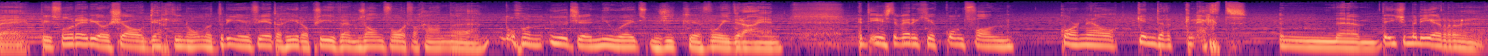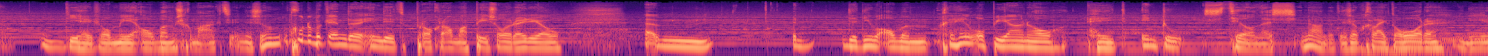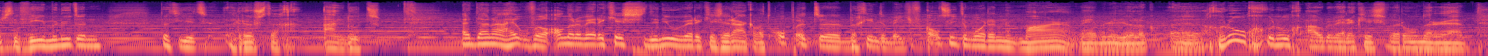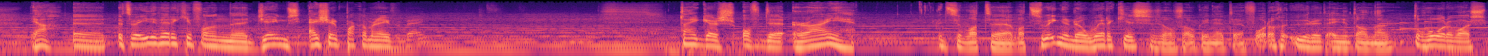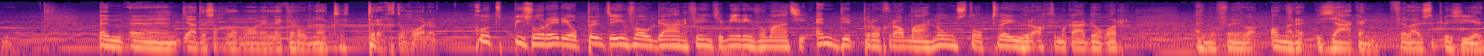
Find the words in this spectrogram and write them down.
Bij Radio Show 1343 hier op CFM Zandvoort. We gaan uh, nog een uurtje New Age muziek uh, voor je draaien. Het eerste werkje komt van Cornel Kinderknecht. Uh, deze meneer die heeft wel meer albums gemaakt. En is een goede bekende in dit programma Peaceful Radio. Um, dit nieuwe album, geheel op piano, heet Into Stillness. Nou, dat is ook gelijk te horen in de eerste vier minuten dat hij het rustig aandoet. En daarna heel veel andere werkjes. De nieuwe werkjes raken wat op. Het uh, begint een beetje vakantie te worden. Maar we hebben natuurlijk uh, genoeg, genoeg oude werkjes. Waaronder uh, ja, het tweede werkje van James Asher. Pak hem er even bij. Tigers of the Rye. Het zijn wat, uh, wat swingende werkjes, zoals ook in het uh, vorige uur het een en ander te horen was. En uh, ja, dat is altijd wel weer lekker om dat terug te horen. Goed, peacefulradio.info, daar vind je meer informatie en dit programma non-stop twee uur achter elkaar door. En nog vele andere zaken. Veel luisterplezier.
